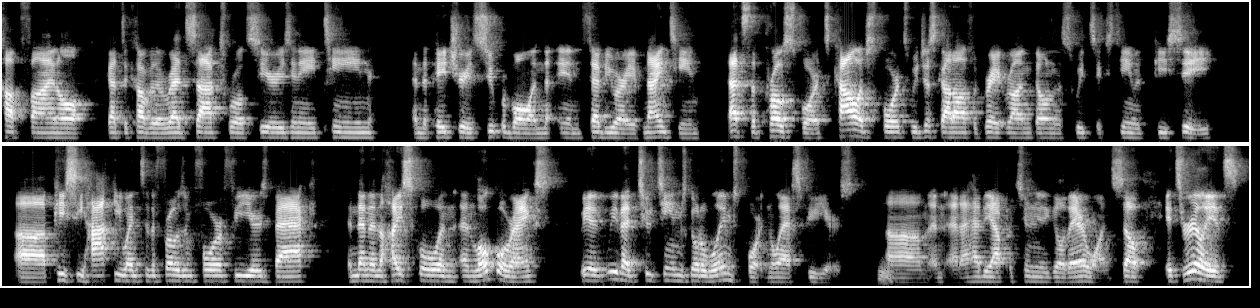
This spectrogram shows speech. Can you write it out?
Cup final. Got to cover the Red Sox World Series in 18 and the Patriots Super Bowl in, in February of 19. That's the pro sports. College sports, we just got off a great run going to the Sweet 16 with PC. Uh, PC hockey went to the Frozen Four a few years back. And then in the high school and, and local ranks, we had, we've had two teams go to Williamsport in the last few years. Hmm. Um, and, and I had the opportunity to go there once. So it's really, it's,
